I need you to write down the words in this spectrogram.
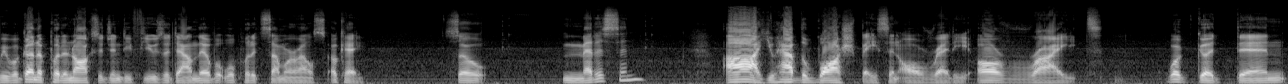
We were going to put an oxygen diffuser down there, but we'll put it somewhere else. Okay. So, medicine? Ah, you have the wash basin already. Alright. We're good then.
